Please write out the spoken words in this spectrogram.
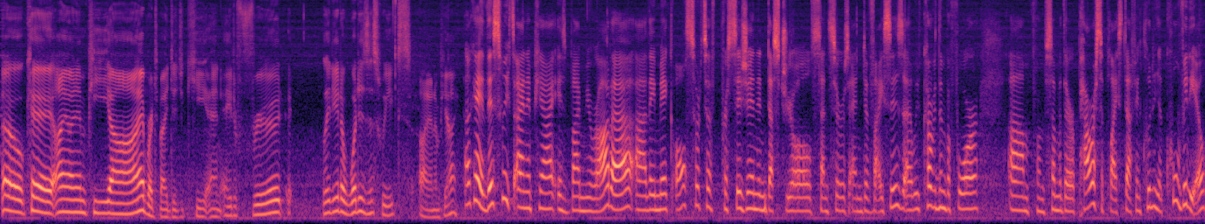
Okay, Eye on NPI, brought to you by DigiKey and Adafruit. Lady Ada, what is this week's Eye on NPI? Okay, this week's INPI is by Murata. Uh, they make all sorts of precision industrial sensors and devices. Uh, we've covered them before um, from some of their power supply stuff, including a cool video.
